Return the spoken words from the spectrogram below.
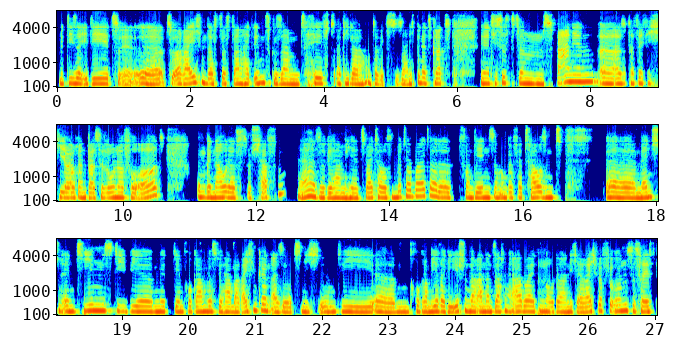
mit dieser Idee zu, äh, zu erreichen, dass das dann halt insgesamt hilft, agiler unterwegs zu sein. Ich bin jetzt gerade in der T-System Spanien, äh, also tatsächlich hier auch in Barcelona vor Ort um genau das zu schaffen. Ja, also wir haben hier 2000 Mitarbeiter, von denen sind ungefähr 1000 äh, Menschen in Teams, die wir mit dem Programm, was wir haben, erreichen können. Also jetzt nicht irgendwie ähm, Programmierer, die eh schon nach anderen Sachen arbeiten mhm. oder nicht erreichbar für uns. Das heißt,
